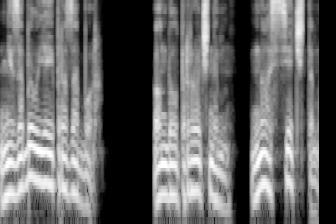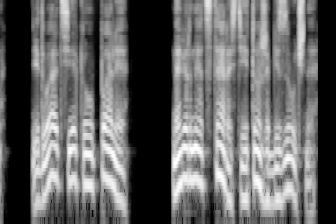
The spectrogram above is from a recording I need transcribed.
Не забыл я и про забор. Он был прочным, но сетчатым. И два отсека упали, Наверное, от старости и тоже беззвучно.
